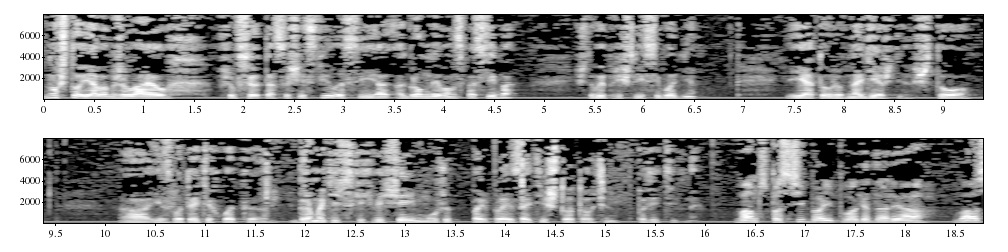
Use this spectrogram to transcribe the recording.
Ну что, я вам желаю, чтобы все это осуществилось, и огромное вам спасибо, что вы пришли сегодня я тоже в надежде, что а, из вот этих вот а, драматических вещей может произойти что-то очень позитивное. Вам спасибо, и благодаря вас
